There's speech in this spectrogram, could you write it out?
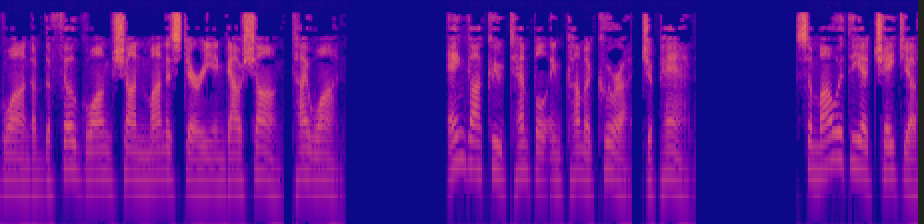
Guan of the Fo Guang Shan Monastery in Kaohsiung, Taiwan. Engaku Temple in Kamakura, Japan. Samawathia Chaitya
